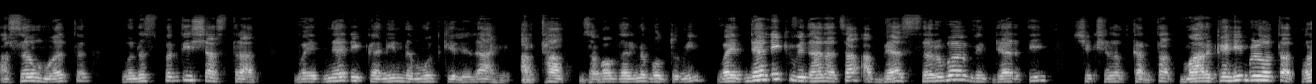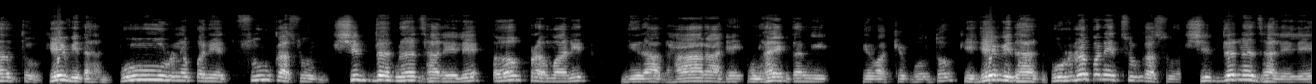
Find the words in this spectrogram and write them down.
असं मत वनस्पती शास्त्रात वैज्ञानिकांनी नमूद केलेलं आहे. अर्थात जबाबदारीनं बोलतो मी वैज्ञानिक विधानाचा अभ्यास सर्व विद्यार्थी शिक्षणात करतात. मार्कही मिळवतात. परंतु हे विधान पूर्णपणे चूक असून सिद्ध न झालेले अप्रमाणित निराधार आहे. पुन्हा एकदा मी हे वाक्य बोलतो की हे विधान पूर्णपणे चूक असून सिद्ध न झालेले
